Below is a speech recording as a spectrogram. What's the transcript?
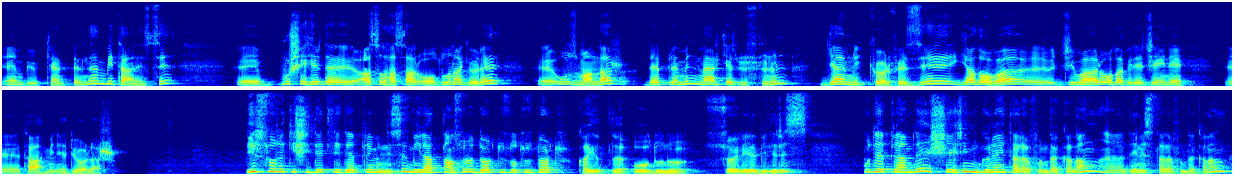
en büyük kentlerinden bir tanesi. Bu şehirde asıl hasar olduğuna göre uzmanlar depremin merkez üssünün Gemlik Körfezi, Yalova e, civarı olabileceğini e, tahmin ediyorlar. Bir sonraki şiddetli depremin ise milattan sonra 434 kayıtlı olduğunu söyleyebiliriz. Bu depremde şehrin güney tarafında kalan, e, deniz tarafında kalan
